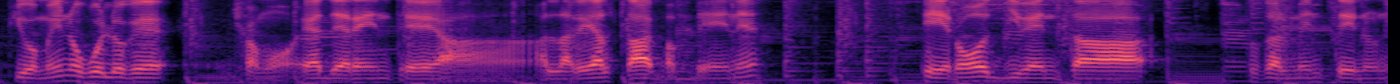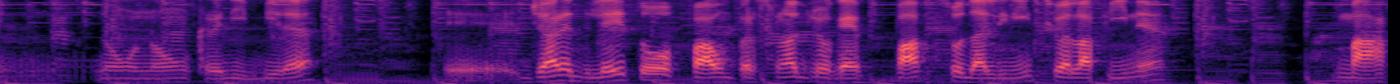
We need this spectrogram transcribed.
più o meno quello che diciamo è aderente a, alla realtà, va bene, però diventa totalmente non, non, non credibile. E Jared Leto fa un personaggio che è pazzo dall'inizio alla fine, ma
